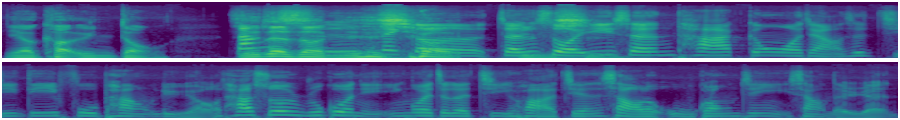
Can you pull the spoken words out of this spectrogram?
你要靠运动，当那时那个诊所医生他跟我讲是极低复胖率哦，他说如果你因为这个计划减少了五公斤以上的人。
